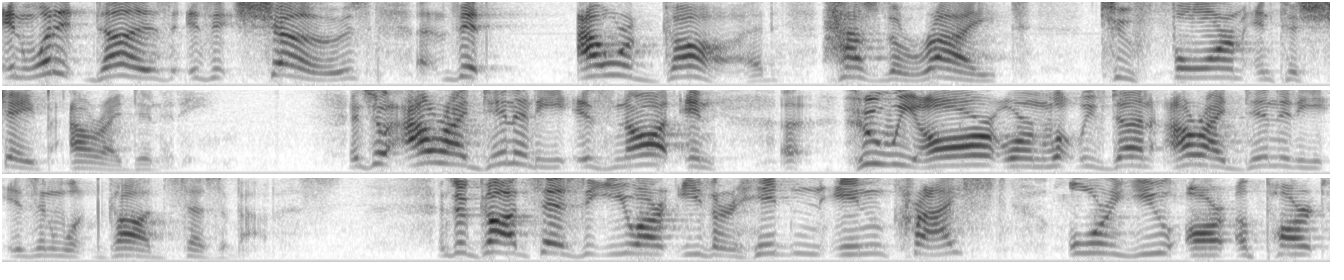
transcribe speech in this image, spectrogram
And what it does is it shows uh, that our God has the right to form and to shape our identity. And so, our identity is not in who we are or in what we've done, our identity is in what God says about us. And so, God says that you are either hidden in Christ or you are apart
